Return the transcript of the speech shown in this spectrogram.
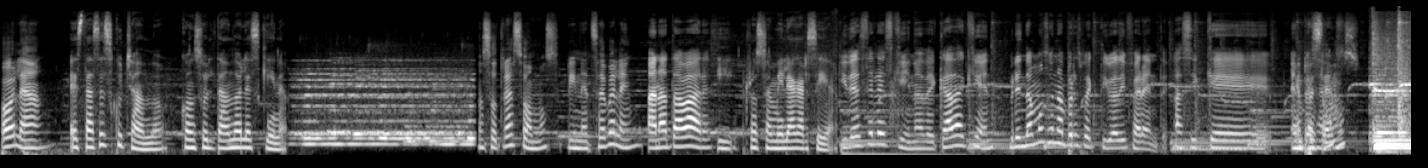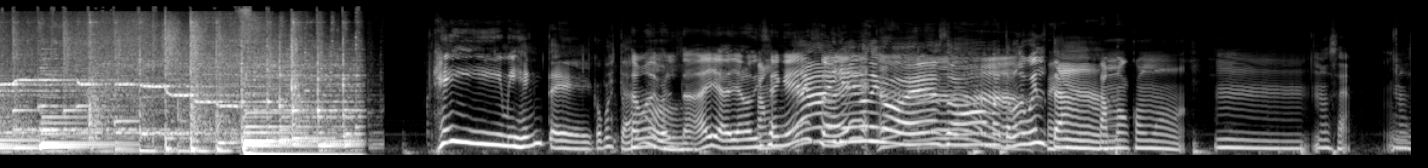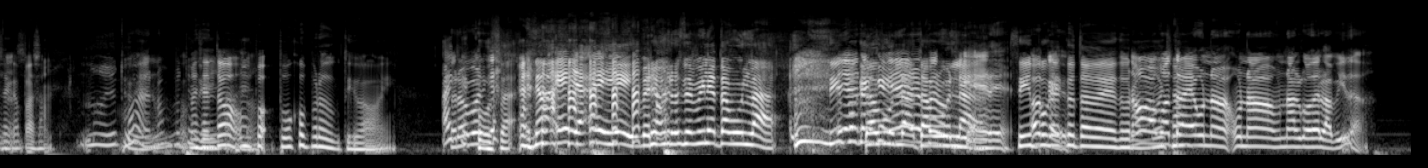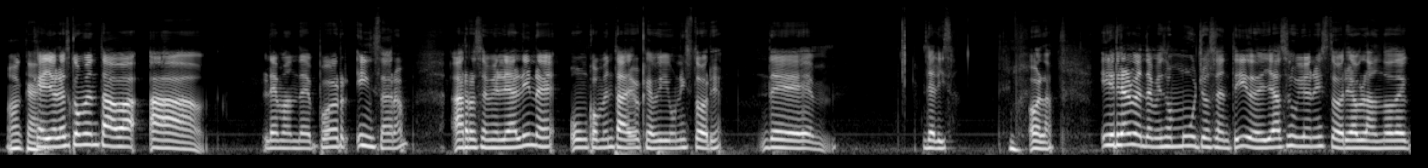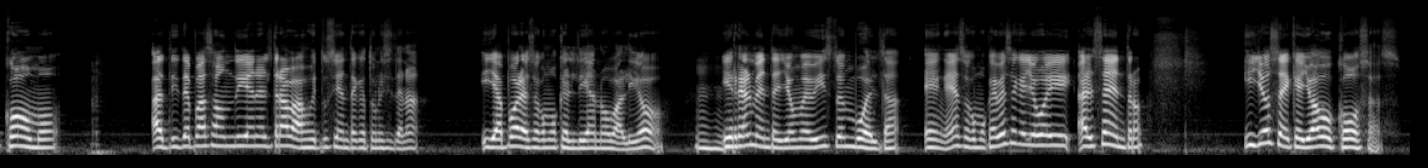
Hola, estás escuchando Consultando a la Esquina Nosotras somos Linet Sebelén. Ana Tavares. y Rosemilia García. Y desde la esquina de cada quien brindamos una perspectiva diferente. Así que ¿Empecemos? Hey, mi gente, ¿cómo están? Estamos de vuelta. Ay, ya, ya no dicen eso. Ay, ya ¿eh? no digo Ah. eso, estamos de vuelta. Estamos como. mm, no sé. No sé qué pasa. No, yo estoy Bueno, bien, yo pues Me bien. siento un po- poco productiva hoy. Ay, Pero qué porque- cosa. No, ella, ey, ey, pero Rosemilia está burlada. Sí, Ella porque no es que- quiere, está burlada. Sí, porque es que ustedes duran No, vamos mucho. a traer una, una, un algo de la vida. Ok. Que yo les comentaba a... Le mandé por Instagram a Rosemilia Liné un comentario que vi, una historia de, de Lisa. Hola. Y realmente me hizo mucho sentido. Ella subió una historia hablando de cómo a ti te pasa un día en el trabajo y tú sientes que tú no hiciste nada. Y ya por eso como que el día no valió. Y realmente yo me he visto envuelta en eso. Como que hay veces que yo voy al centro y yo sé que yo hago cosas.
